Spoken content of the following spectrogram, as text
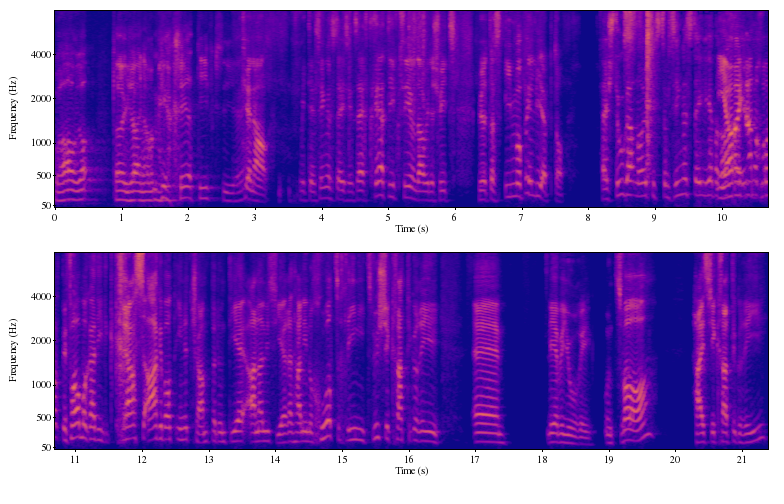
Wow, da, da ist einer mega kreativ gewesen. hä? Genau. Mit dem Singles Day sind sie echt kreativ gewesen und auch in der Schweiz wird das immer beliebter. Hast du gerade noch etwas zum Singles Day, lieber ja, ich habe noch kurz, bevor wir gerade in die krassen Angebote reinjumpen und die analysieren, habe ich noch kurz eine kleine Zwischenkategorie, äh, liebe Juri. Und zwar heißt die Kategorie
